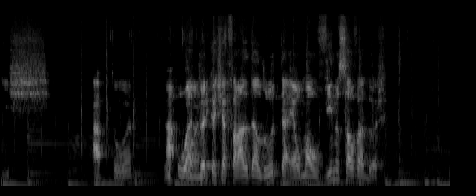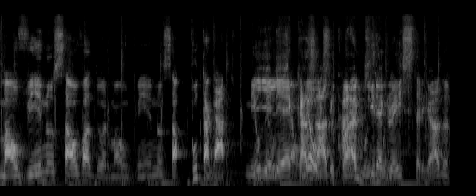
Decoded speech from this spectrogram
Ixi. ator. Ah, o clone. ator que eu tinha falado da luta é o Malvino Salvador. Malvino Salvador, Malvino Sal... Puta gato. Meu e Deus ele do é céu. Meu, casado esse com a é Kira bonito. Grace, tá ligado?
